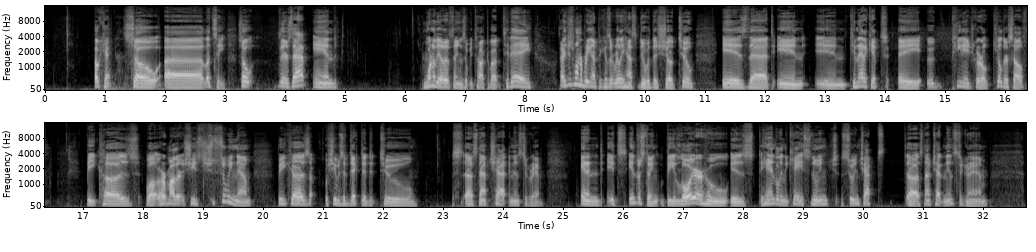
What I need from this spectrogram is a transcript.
okay, so uh, let's see. So there's that, and one of the other things that we talked about today, I just want to bring up because it really has to do with this show too, is that in in Connecticut, a, teenage girl killed herself because well, her mother she's, she's suing them because she was addicted to uh, Snapchat and Instagram. And it's interesting. The lawyer who is handling the case, suing, suing chap, uh, Snapchat and Instagram,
